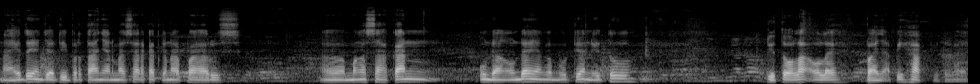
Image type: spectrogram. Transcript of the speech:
Nah, itu yang jadi pertanyaan masyarakat kenapa harus e, mengesahkan undang-undang yang kemudian itu ditolak oleh banyak pihak gitu kan.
